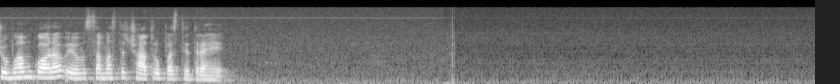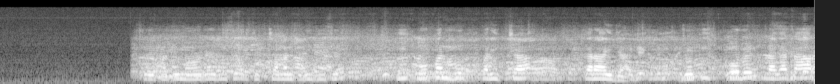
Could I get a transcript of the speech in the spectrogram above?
शुभम कौरव एवं समस्त छात्र उपस्थित रहे। कुलपति महोदय जी से और शिक्षा मंत्री जी से कि ओपन बुक परीक्षा कराई जाए, जो कि कोविड लगातार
